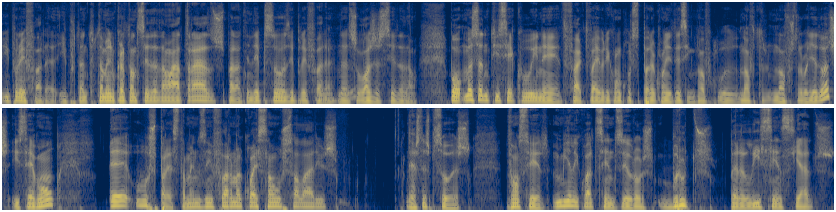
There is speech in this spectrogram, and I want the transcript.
e por aí fora. E portanto também no cartão de cidadão há atrasos para atender pessoas e por aí fora, uhum. nas lojas de cidadão. Bom, mas a notícia é que o INE de facto vai abrir concurso para 45 novos, novos, novos trabalhadores, isso é bom. Uh, o Expresso também nos informa quais são os salários destas pessoas. Vão ser 1.400 euros brutos para licenciados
